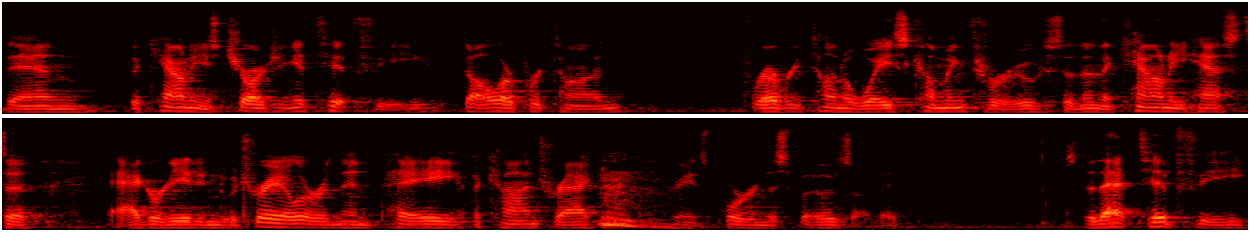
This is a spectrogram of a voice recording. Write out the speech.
then the county is charging a tip fee, dollar per ton, for every ton of waste coming through. So then the county has to aggregate into a trailer and then pay a contractor to transport and dispose of it. So that tip fee,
